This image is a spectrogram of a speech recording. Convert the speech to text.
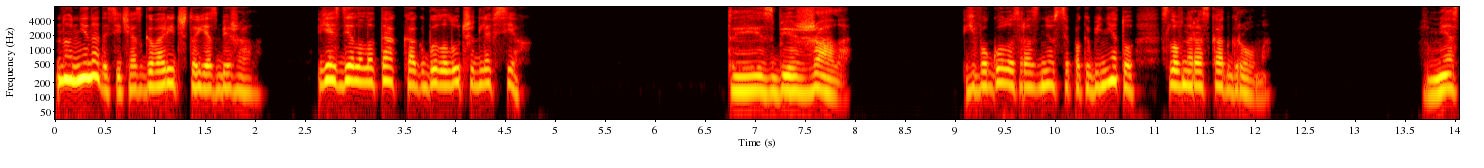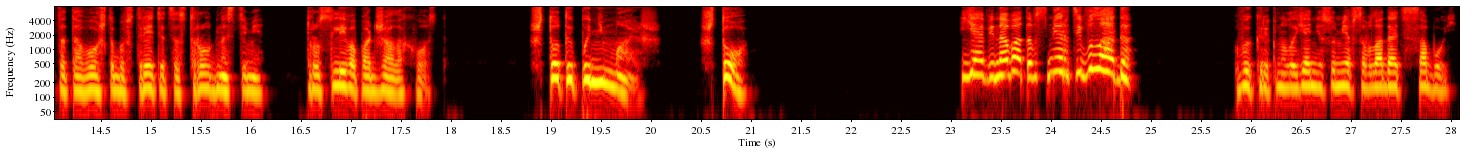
Но не надо сейчас говорить, что я сбежала. Я сделала так, как было лучше для всех. Ты сбежала. Его голос разнесся по кабинету, словно раскат грома. Вместо того, чтобы встретиться с трудностями, трусливо поджала хвост. Что ты понимаешь? Что? Я виновата в смерти Влада! выкрикнула я, не сумев совладать с собой.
